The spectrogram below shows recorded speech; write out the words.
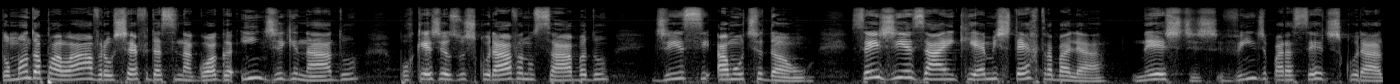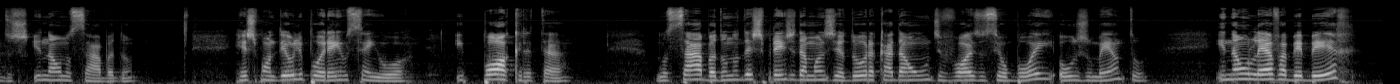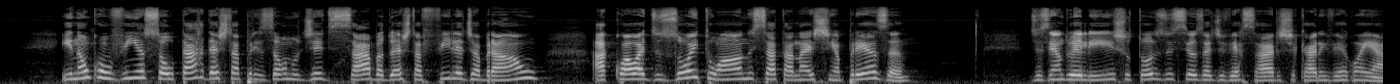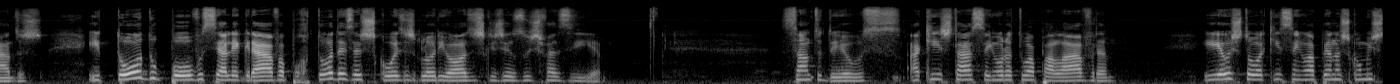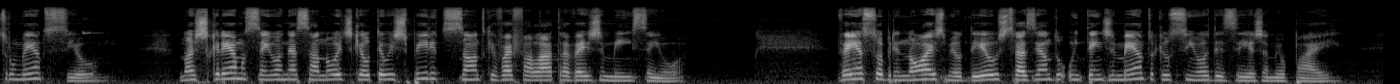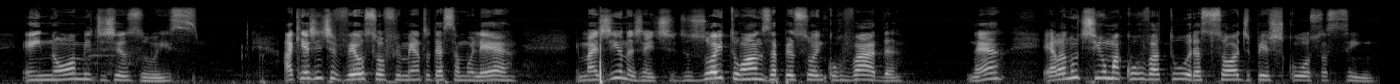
Tomando a palavra, o chefe da sinagoga, indignado, porque Jesus curava no sábado, disse à multidão: Seis dias há em que é mister trabalhar. Nestes, vinde para ser descurados, e não no sábado. Respondeu-lhe, porém, o Senhor: Hipócrita! No sábado, não desprende da manjedoura cada um de vós o seu boi ou o jumento, e não o leva a beber? E não convinha soltar desta prisão no dia de sábado esta filha de Abraão, a qual há 18 anos Satanás tinha presa? Dizendo ele isto, todos os seus adversários ficaram envergonhados. E todo o povo se alegrava por todas as coisas gloriosas que Jesus fazia. Santo Deus, aqui está, Senhor, a tua palavra. E eu estou aqui, Senhor, apenas como instrumento seu. Nós cremos, Senhor, nessa noite que é o teu Espírito Santo que vai falar através de mim, Senhor. Venha sobre nós, meu Deus, trazendo o entendimento que o Senhor deseja, meu Pai. Em nome de Jesus. Aqui a gente vê o sofrimento dessa mulher. Imagina, gente, 18 anos a pessoa encurvada, né? Ela não tinha uma curvatura só de pescoço assim.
